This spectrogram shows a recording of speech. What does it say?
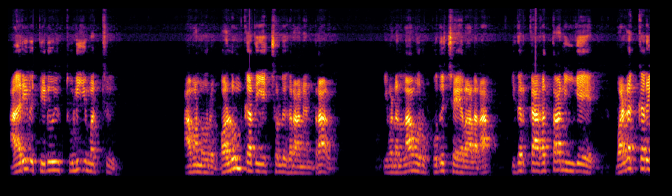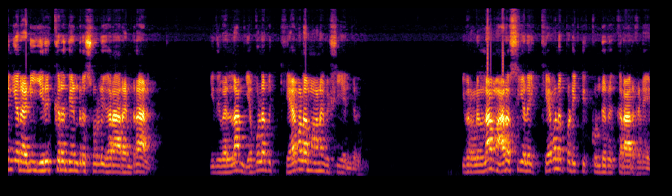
அறிவு திரு துளியுமற்று அவன் ஒரு பலூன் கதையை சொல்லுகிறான் என்றால் இவனெல்லாம் ஒரு பொதுச் செயலாளரா? இதற்காகத்தான் இங்கே வழக்கறிஞர் அணி இருக்கிறது என்று சொல்லுகிறார் என்றால் இதுவெல்லாம் எவ்வளவு கேவலமான விஷயங்கள். இவர்களெல்லாம் அரசியலை கேவலப்படுத்திக் கொண்டிருக்கிறார்களே.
